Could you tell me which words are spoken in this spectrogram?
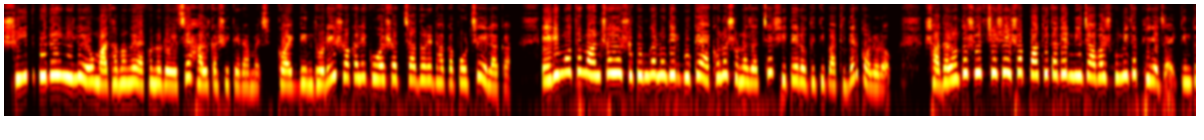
শীত বিদায় নিলেও মাথা ভাঙা এখনও রয়েছে হালকা শীতের আমেজ। কয়েকদিন ধরেই সকালে কুয়াশার চাদরে ঢাকা পড়ছে এলাকা। এরই মধ্যে মানসাই ও সুকুঙ্গা নদীর বুকে এখনও শোনা যাচ্ছে শীতের অতিথি পাখিদের কলরব। সাধারণত শীত শেষে এসব পাখি তাদের নিজ আবাসভূমিতে ফিরে যায়, কিন্তু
